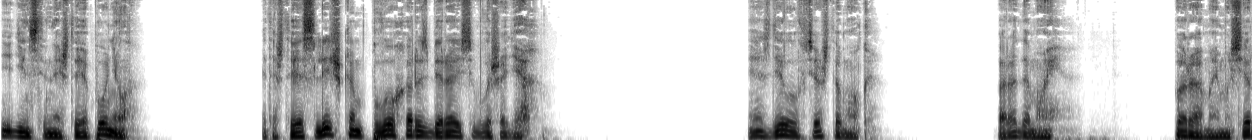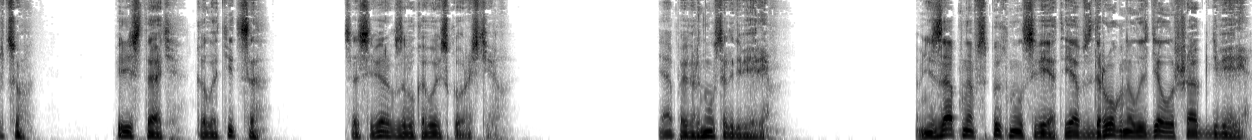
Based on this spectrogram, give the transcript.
Единственное, что я понял, это что я слишком плохо разбираюсь в лошадях. Я сделал все, что мог. Пора домой. Пора моему сердцу перестать колотиться со сверхзвуковой скоростью. Я повернулся к двери. Внезапно вспыхнул свет. Я вздрогнул и сделал шаг к двери.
